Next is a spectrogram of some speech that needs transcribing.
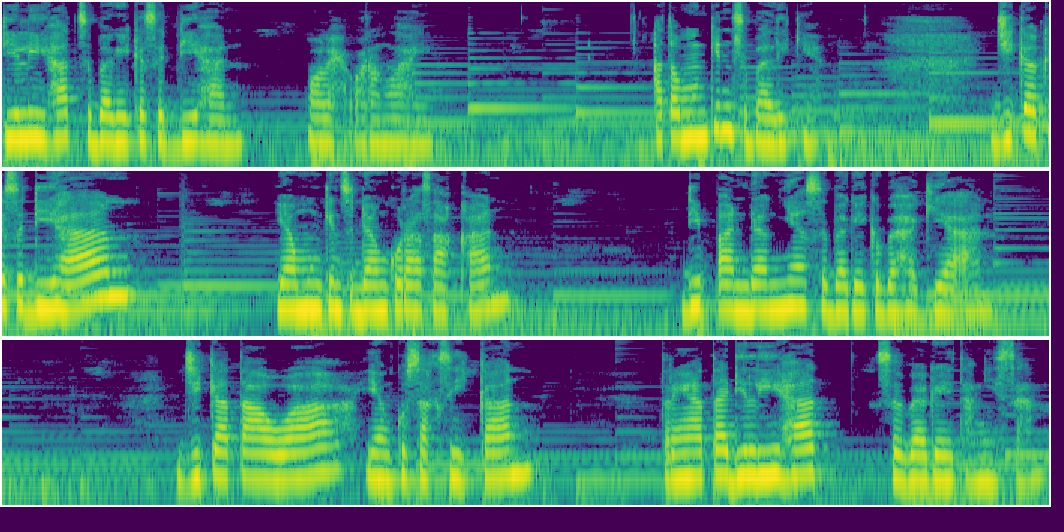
dilihat sebagai kesedihan oleh orang lain, atau mungkin sebaliknya, jika kesedihan yang mungkin sedang kurasakan dipandangnya sebagai kebahagiaan. Jika tawa yang kusaksikan ternyata dilihat sebagai tangisan.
